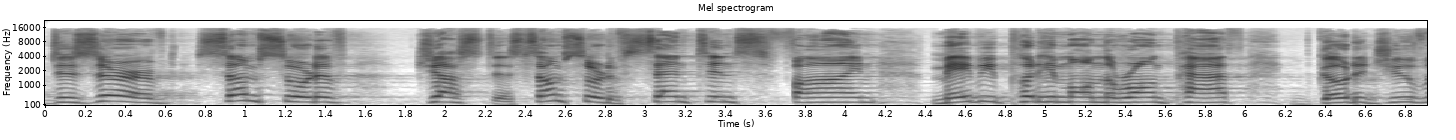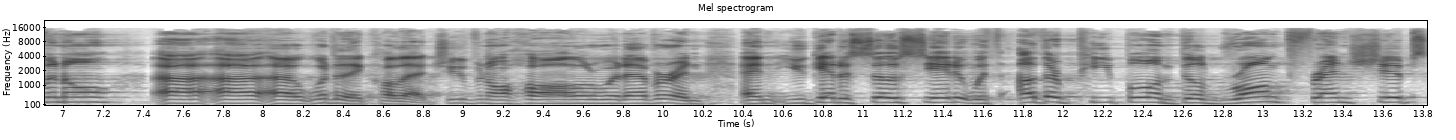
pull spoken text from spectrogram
deserved some sort of justice, some sort of sentence, fine, maybe put him on the wrong path, go to juvenile, uh, uh, uh, what do they call that, juvenile hall or whatever, and, and you get associated with other people and build wrong friendships,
